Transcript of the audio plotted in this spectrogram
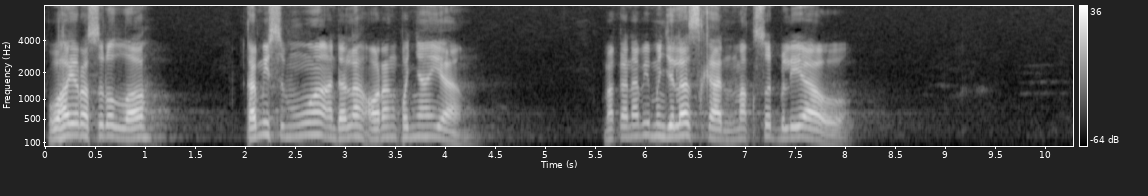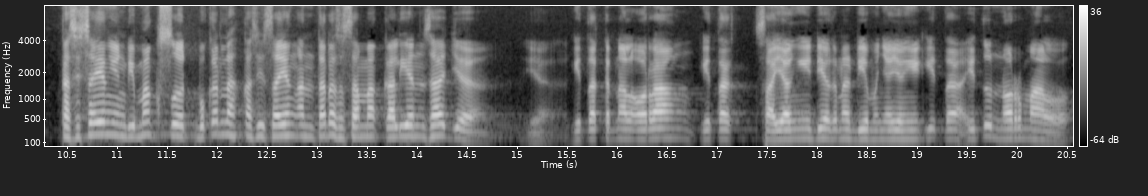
Wahai Rasulullah, kami semua adalah orang penyayang. Maka Nabi menjelaskan maksud beliau. Kasih sayang yang dimaksud bukanlah kasih sayang antara sesama kalian saja. Ya, kita kenal orang, kita sayangi dia karena dia menyayangi kita, itu normal.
